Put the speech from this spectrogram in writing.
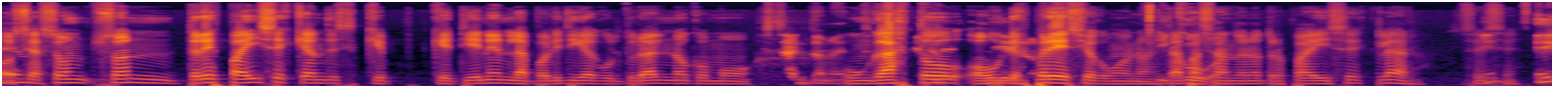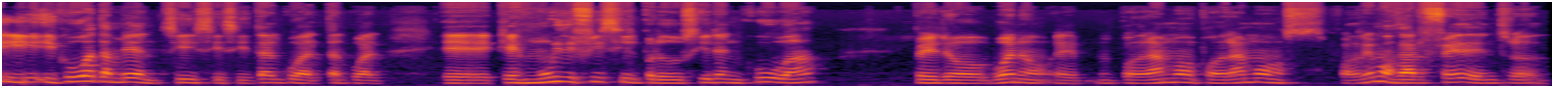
o sea, son, son tres países que, antes, que, que tienen la política cultural no como un gasto o un desprecio como nos está pasando en otros países, claro. Y, Cuba también, sí, sí, sí, tal cual, tal cual. Eh, que es muy difícil producir en Cuba, pero bueno, eh, podremos, podremos dar fe dentro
